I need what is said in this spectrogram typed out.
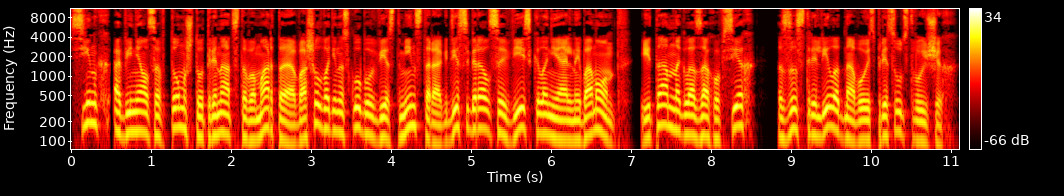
Сингх обвинялся в том, что 13 марта вошел в один из клубов Вестминстера, где собирался весь колониальный бомонд, и там на глазах у всех застрелил одного из присутствующих.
